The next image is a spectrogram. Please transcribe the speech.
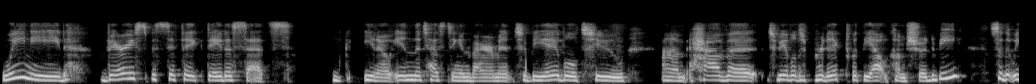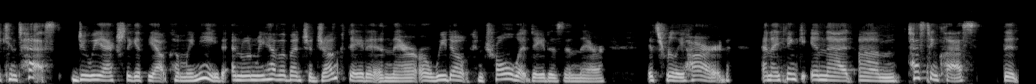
we need very specific data sets, you know, in the testing environment to be able to um, have a to be able to predict what the outcome should be so that we can test do we actually get the outcome we need? And when we have a bunch of junk data in there or we don't control what data is in there it's really hard. And i think in that um, testing class that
